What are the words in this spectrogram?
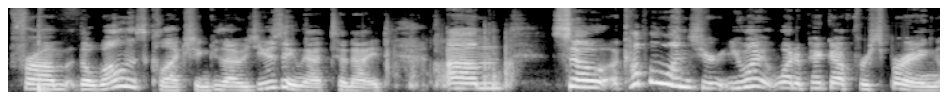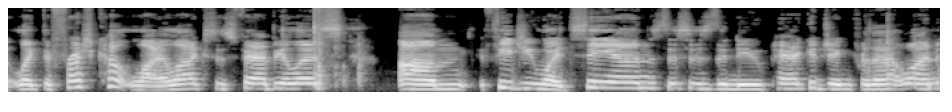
from the Wellness Collection because I was using that tonight. Um, so a couple ones you you might want to pick up for spring, like the fresh cut lilacs is fabulous. Um, Fiji White Sands, this is the new packaging for that one.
